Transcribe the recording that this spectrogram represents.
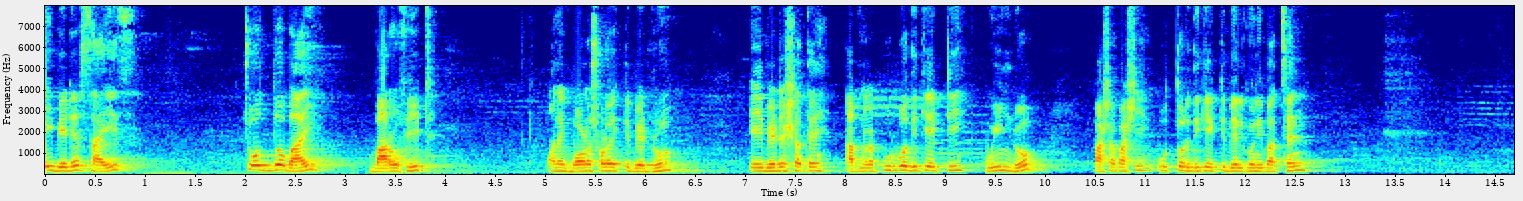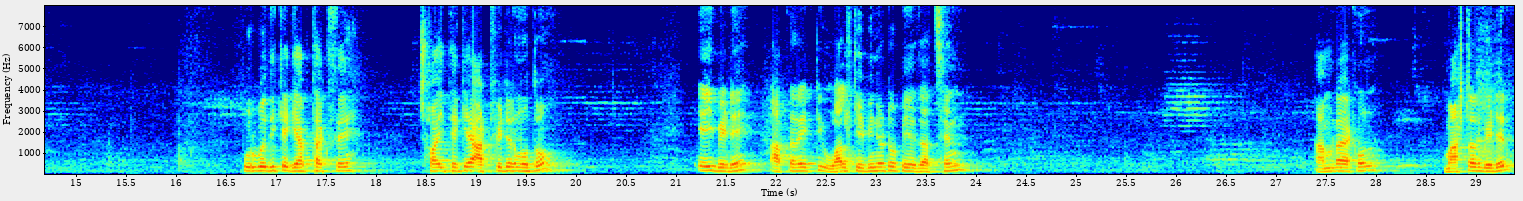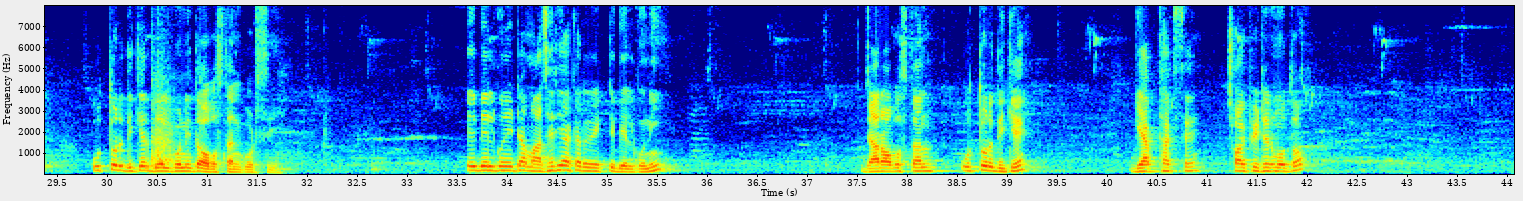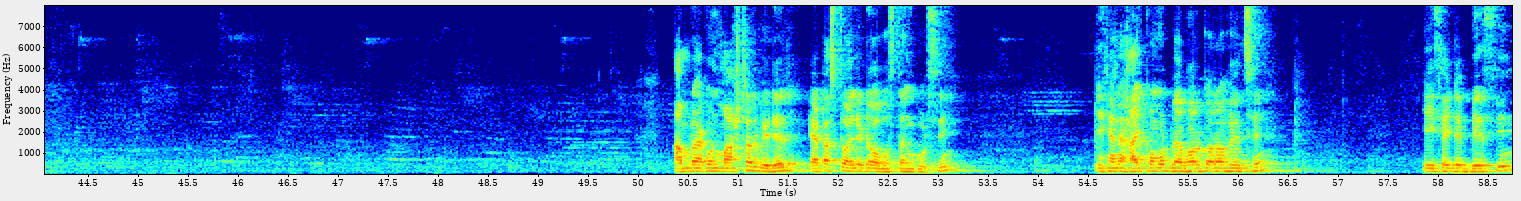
এই বেডের সাইজ চোদ্দ বাই বারো ফিট অনেক বড় সড়ো একটি বেডরুম এই বেডের সাথে আপনারা পূর্ব দিকে একটি উইন্ডো পাশাপাশি উত্তর দিকে একটি বেলকনি পাচ্ছেন। পূর্ব দিকে গ্যাপ থাকছে ছয় থেকে আট ফিটের মতো। এই বেডে আপনারা একটি ওয়াল কেবিনেটও পেয়ে যাচ্ছেন। আমরা এখন মাস্টার বেডের উত্তর দিকের বেলকনিতে অবস্থান করছি। এই বেলকনিটা মাঝারি আকারের একটি বেলকনি, যার অবস্থান উত্তর দিকে। গ্যাপ থাকছে ছয় ফিটের মতো। আমরা এখন মাস্টার বেডের অ্যাটাচ টয়লেটে অবস্থান করছি। এখানে হাই কমোড ব্যবহার করা হয়েছে। এই সাইডে বেসিন,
